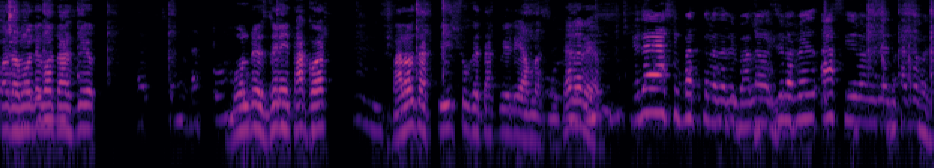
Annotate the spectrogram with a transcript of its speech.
কথার মধ্যে কথা আছে বোন রে জেনে থাকস ভালো থাকবি সুখে থাকবি এটাই আমরা চাই, তাই না রে? এটাই আশীর্বাদ করে জানি ভালো যেভাবে আসি এভাবে জানি থাকা পারি।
